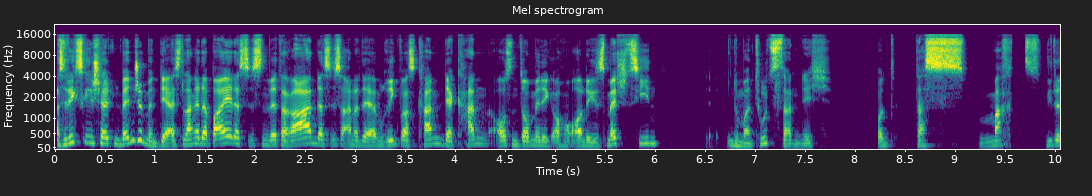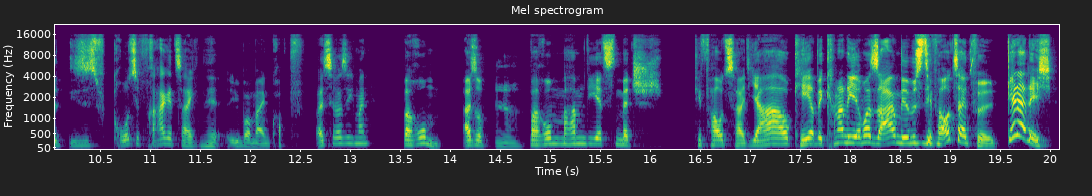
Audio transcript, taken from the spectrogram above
Also nichts gegen Shelton Benjamin, der ist lange dabei, das ist ein Veteran, das ist einer, der im Ring was kann, der kann aus dem Dominik auch ein ordentliches Match ziehen. Nur man tut's dann nicht. Und das macht wieder dieses große Fragezeichen über meinen Kopf. Weißt du, was ich meine? Warum? Also, ja. warum haben die jetzt ein Match TV-Zeit? Ja, okay, aber ich kann doch nicht immer sagen, wir müssen TV-Zeit füllen. Geht ja nicht.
